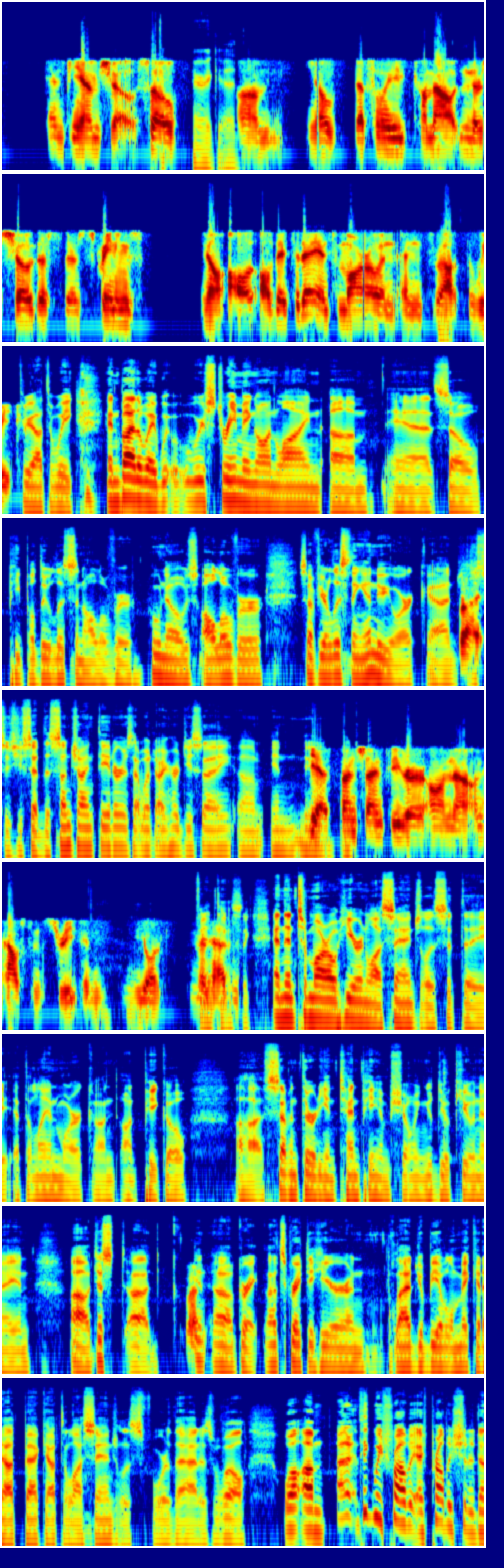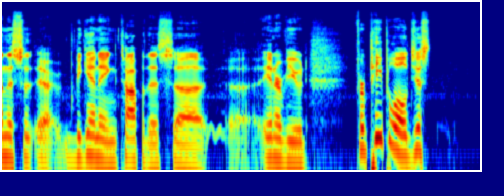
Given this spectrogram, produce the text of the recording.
10 p.m. show. So very good. Um, you know, definitely come out and there's show there's there's screenings you know, all, all day today and tomorrow and, and throughout the week. Throughout the week. And by the way, we're streaming online, um, and so people do listen all over, who knows, all over. So if you're listening in New York, uh, right. as you said, the Sunshine Theater, is that what I heard you say um, in New yeah, York? Sunshine Theater on, uh, on Houston Street in New York. Manhattan. Fantastic. And then tomorrow here in Los Angeles at the at the Landmark on on Pico, uh, 7:30 and 10 p.m. showing. You'll do a Q&A and uh, just uh, Right. oh, great! That's great to hear, and glad you'll be able to make it out back out to Los Angeles for that as well. Well, um, I think we probably I probably should have done this uh, beginning top of this uh, uh, interviewed for people just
